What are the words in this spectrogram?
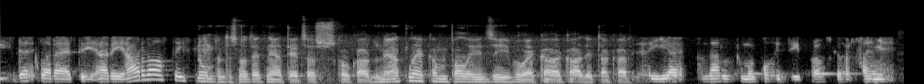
ir deklarēti arī ārvalstīs. Nu, tas noteikti neatiecas uz kaut kādu neatliekamu palīdzību vai kā, kāda ir tā kārta? Jā, neatliekama palīdzība, protams, ka var saņemt.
